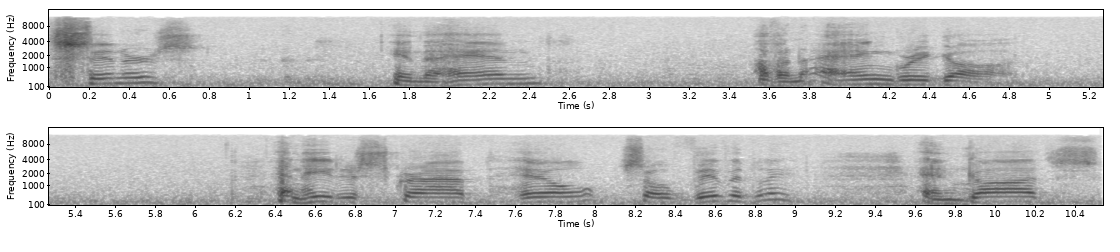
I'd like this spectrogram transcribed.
Sinners in the Hand of an Angry God. And he described hell so vividly and God's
